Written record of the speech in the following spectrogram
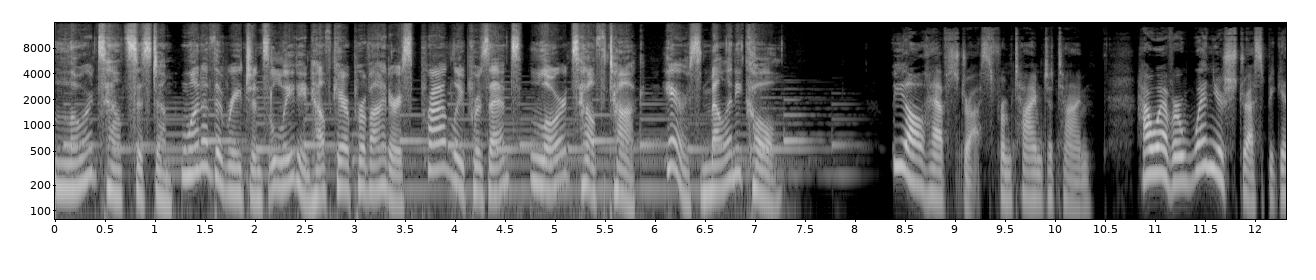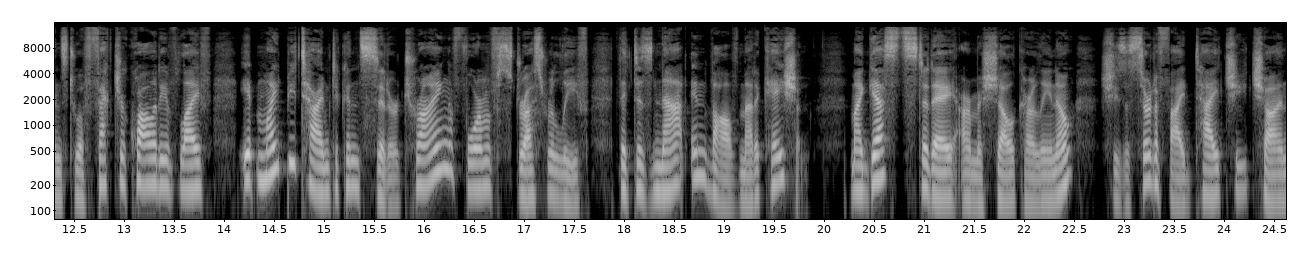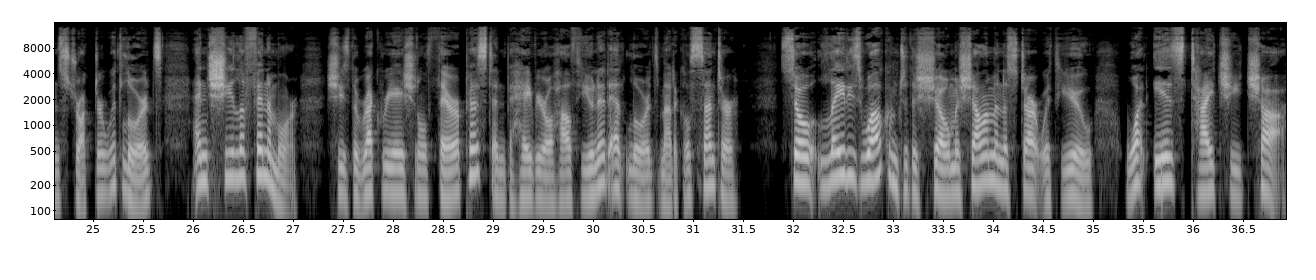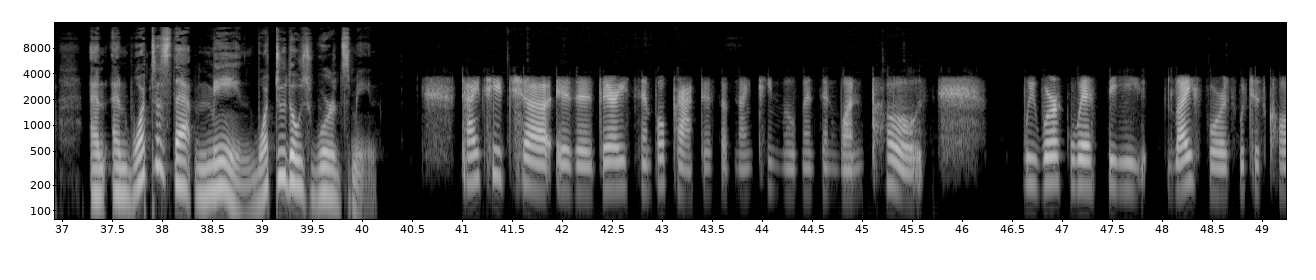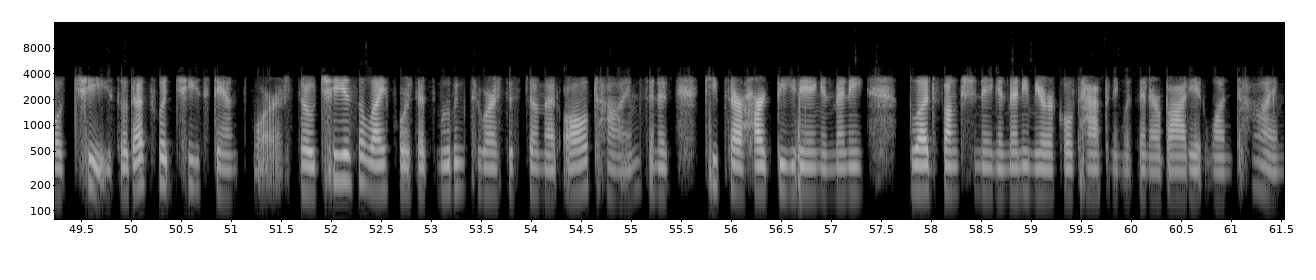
Lourdes Health System, one of the region's leading healthcare providers, proudly presents Lourdes Health Talk. Here's Melanie Cole. We all have stress from time to time. However, when your stress begins to affect your quality of life, it might be time to consider trying a form of stress relief that does not involve medication. My guests today are Michelle Carlino. She's a certified Tai Chi Chih instructor with Lourdes, and Sheila Finnemore. She's the recreational therapist and behavioral health unit at Lourdes Medical Center. So, ladies, welcome to the show. Michelle, I'm going to start with you. What is Tai Chi Chih, and and what does that mean? What do those words mean? Tai Chi Chih is a very simple practice of 19 movements in one pose we work with the life force, which is called chi. So that's what chi stands for. So chi is a life force that's moving through our system at all times, and it keeps our heart beating and many blood functioning and many miracles happening within our body at one time.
